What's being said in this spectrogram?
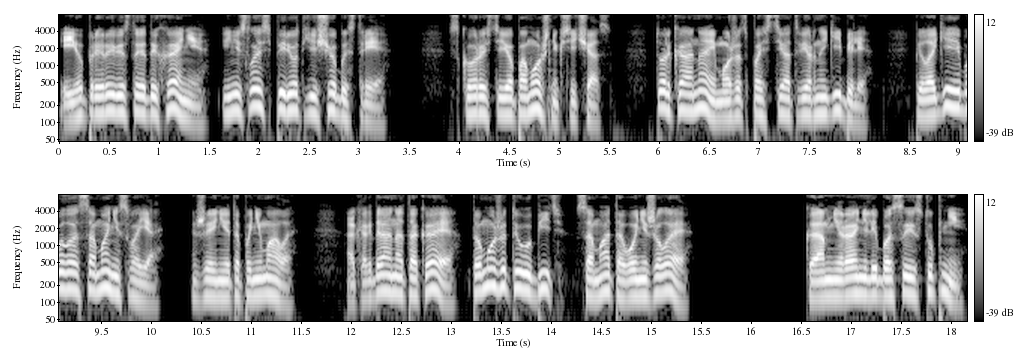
ее прерывистое дыхание и неслась вперед еще быстрее. Скорость ее помощник сейчас. Только она и может спасти от верной гибели. Пелагея была сама не своя. Женя это понимала. А когда она такая, то может и убить, сама того не желая. Камни ранили босые ступни,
